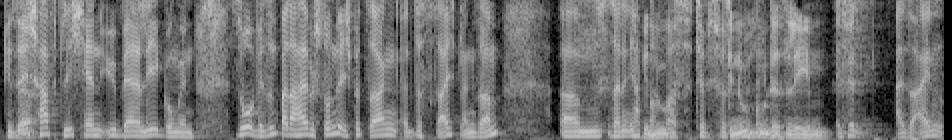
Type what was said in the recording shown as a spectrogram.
gesellschaftlichen ja. Überlegungen. So, wir sind bei einer halben Stunde. Ich würde sagen, das reicht langsam. Ähm, sei denn, ihr habt genug, noch was, Tipps fürs Genug gutes Leben. Ich würde Also ein,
